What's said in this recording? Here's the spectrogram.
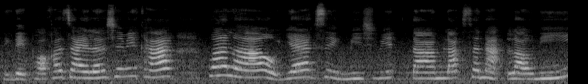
เด็กๆพอเข้าใจแล้วใช่ไหมคะ ว่าเราแยกสิ่งมีชีวิตตามลักษณะเหล่านี้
